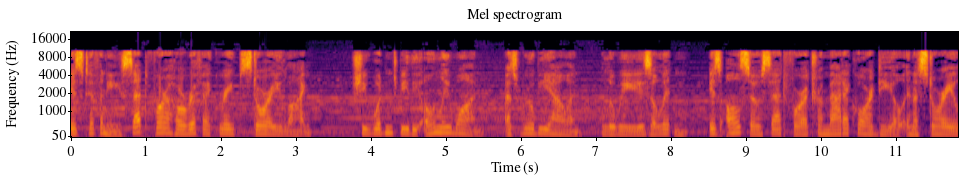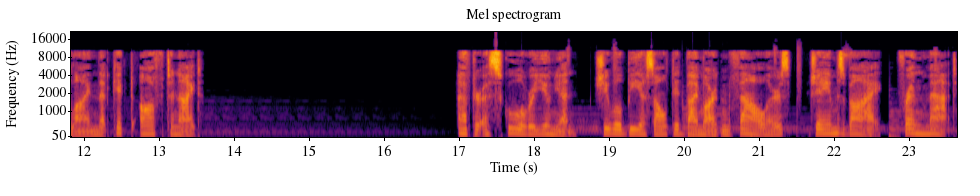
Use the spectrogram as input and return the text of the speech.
Is Tiffany set for a horrific rape storyline? She wouldn't be the only one, as Ruby Allen, Louisa Lytton, is also set for a traumatic ordeal in a storyline that kicked off tonight. After a school reunion, she will be assaulted by Martin Fowler's, James Bye, friend Matt.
